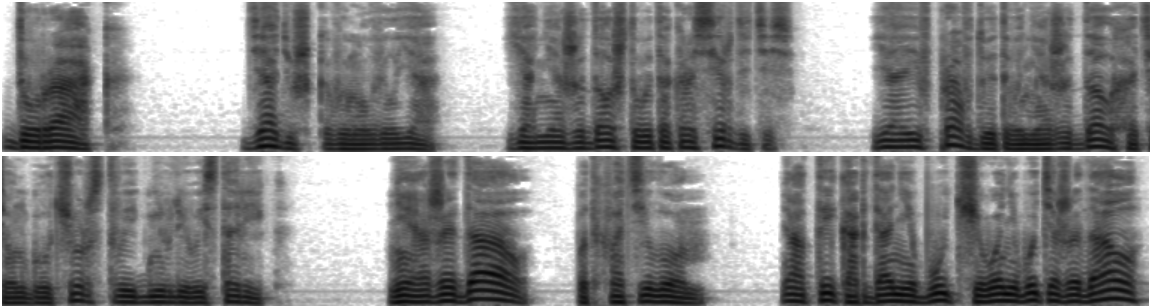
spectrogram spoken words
«Дурак!» «Дядюшка», — вымолвил я, — «я не ожидал, что вы так рассердитесь. Я и вправду этого не ожидал, хотя он был черствый и гневливый старик». «Не ожидал!» — подхватил он. «А ты когда-нибудь чего-нибудь ожидал?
